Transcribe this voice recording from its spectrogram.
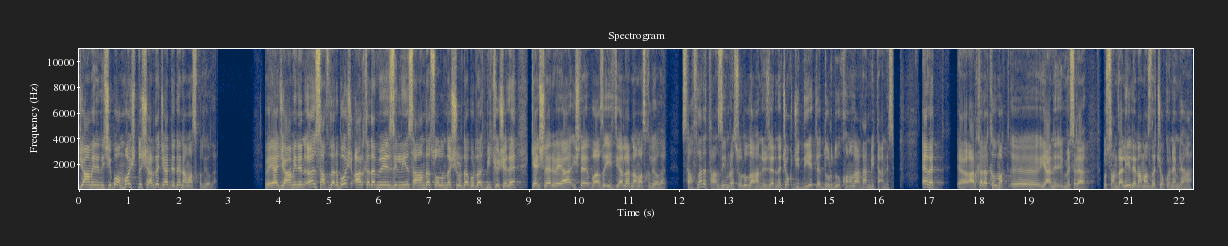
Caminin içi bomboş, dışarıda caddede namaz kılıyorlar. Veya caminin ön safları boş, arkada müezzinliğin sağında, solunda, şurada, burada bir köşede gençler veya işte bazı ihtiyarlar namaz kılıyorlar. Safları tanzim Resulullah'ın üzerine çok ciddiyetle durduğu konulardan bir tanesi. Evet, e, arkada kılmak e, yani mesela bu sandalyeyle namaz da çok önemli ha.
